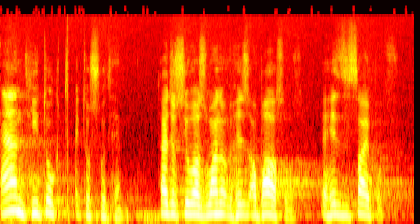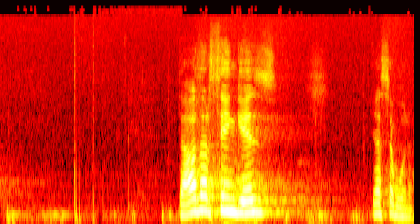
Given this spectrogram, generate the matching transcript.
and he took Titus with him. Titus he was one of his apostles, uh, his disciples. The other thing is, Yes, Abouna.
